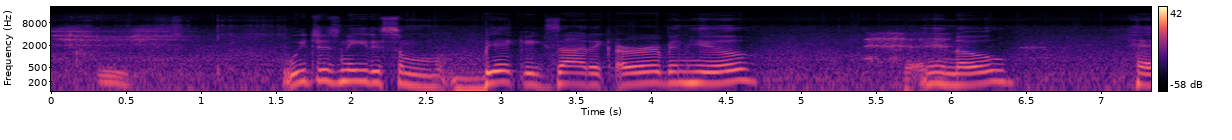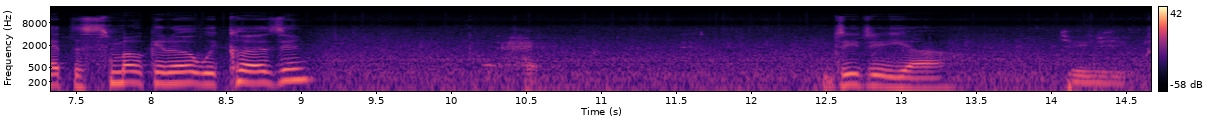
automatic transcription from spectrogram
sheesh. We just needed some big exotic herb in here. You know, had to smoke it up with cousin. GG, y'all. GG.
